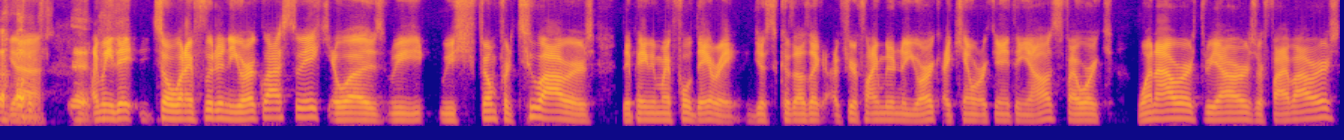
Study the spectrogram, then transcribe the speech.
$5,000. Yeah. I mean, they. So when I flew to New York last week, it was we we filmed for two hours. They paid me my full day rate just because I was like, if you're flying me to New York, I can't work anything else. If I work one hour, three hours, or five hours,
